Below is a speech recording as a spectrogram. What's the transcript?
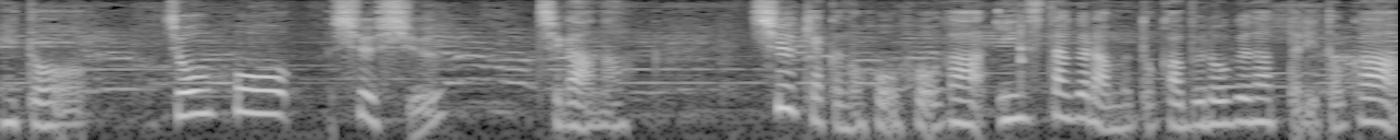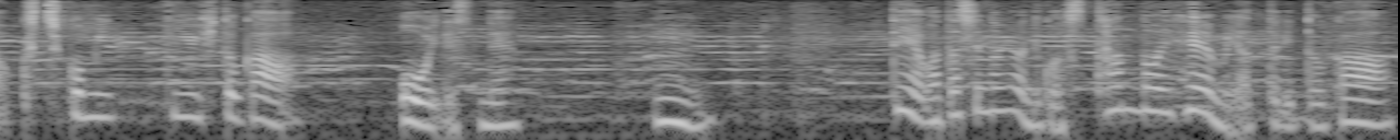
えっと情報収集？違うな。集客の方法がインスタグラムとかブログだったりとか口コミっていう人が多いですね。うん。で私のようにこのスタンド FM やったりとか、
